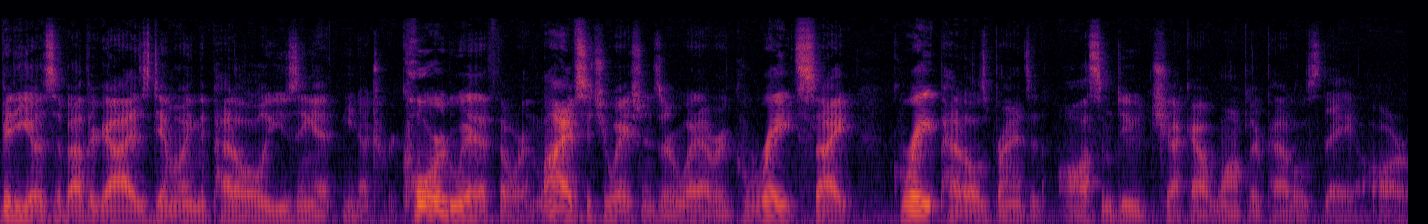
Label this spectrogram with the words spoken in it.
videos of other guys demoing the pedal, using it, you know, to record with or in live situations or whatever. Great site, great pedals. Brian's an awesome dude. Check out Wampler pedals. They are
